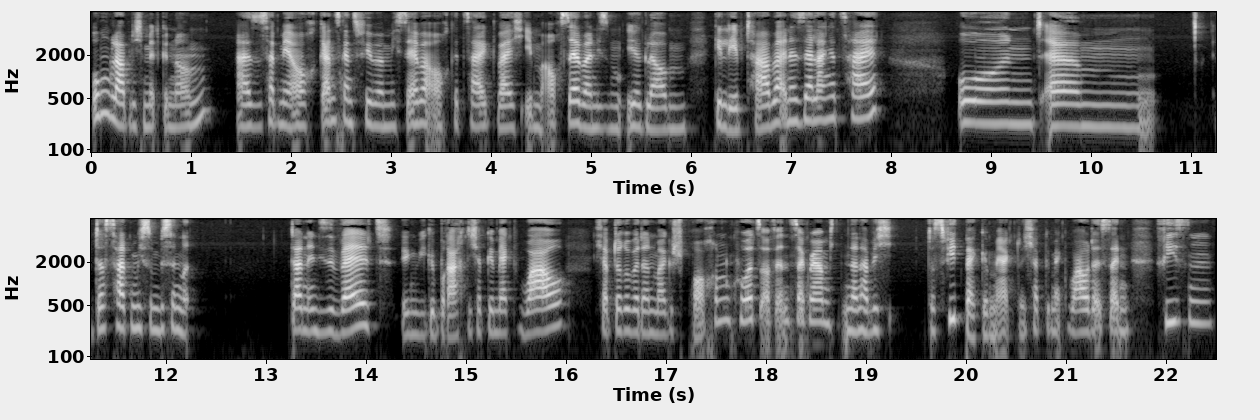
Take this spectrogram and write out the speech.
unglaublich mitgenommen, also es hat mir auch ganz, ganz viel über mich selber auch gezeigt, weil ich eben auch selber in diesem Irrglauben gelebt habe eine sehr lange Zeit. Und ähm, das hat mich so ein bisschen dann in diese Welt irgendwie gebracht. Ich habe gemerkt, wow, ich habe darüber dann mal gesprochen, kurz auf Instagram. Und dann habe ich das Feedback gemerkt. Und ich habe gemerkt, wow, da ist ein riesen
